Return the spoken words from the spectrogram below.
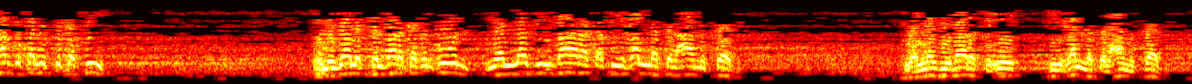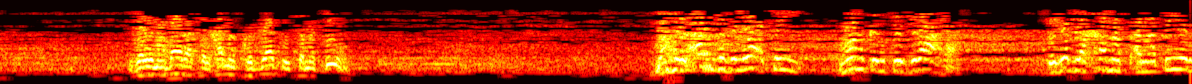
برضه كانت تكفيه ولذلك في البركة بنقول يا الذي بارك في غلة العام السادس يا الذي بارك في إيه؟ في غلة العام السادس زي ما بارك في الخمس خبزات والسمكتين ما هو الأرض دلوقتي ممكن تزرعها. تجيب لك خمس قناطير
